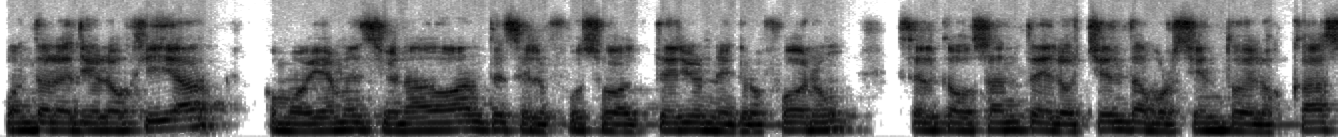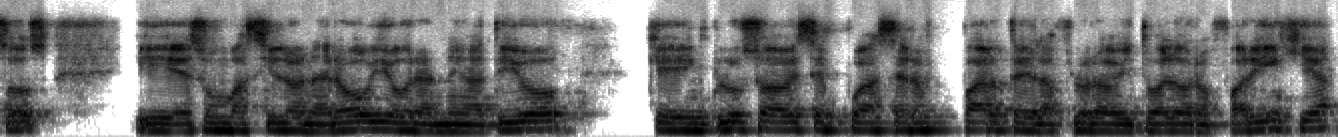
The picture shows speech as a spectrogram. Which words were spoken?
Cuanto a la etiología, como había mencionado antes, el Fusobacterium necrophorum es el causante del 80% de los casos y es un bacilo anaerobio gran negativo que incluso a veces puede ser parte de la flora habitual orofaringia,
